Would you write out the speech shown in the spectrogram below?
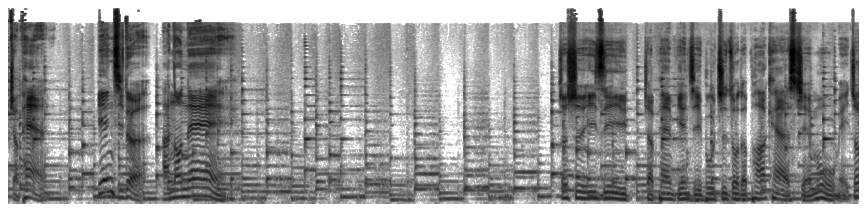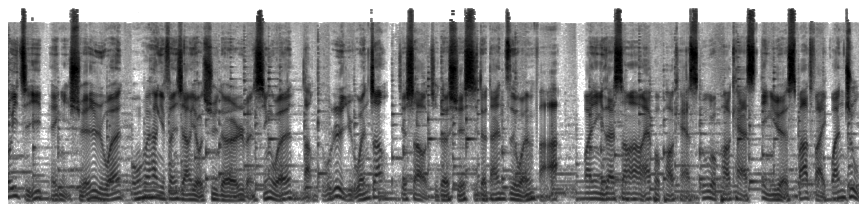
Japan 编辑的阿诺内。这是 Easy Japan 编辑部制作的 Podcast 节目，每周一集，陪你学日文。我们会和你分享有趣的日本新闻，朗读日语文章，介绍值得学习的单字文法。欢迎你在 s o n Apple Podcast、Google Podcast 订阅，Spotify 关注，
